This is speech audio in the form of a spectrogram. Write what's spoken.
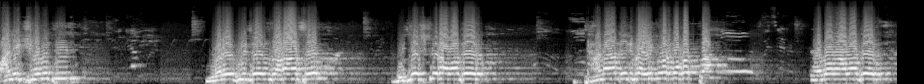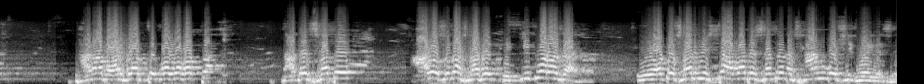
মালিক সমিতির মনিফিজন যারা আছেন, বিশেষ করে আমাদের থানা নির্বাহী কর্মকর্তা এবং আমাদের থানা ভারপ্রাপ্ত কর্মকর্তা, তাদের সাথে আলোচনা সাপেক্ষে কি করা যায়? এই অটো সার্ভিসটা আমাদের সাথে একটা সাংঘর্ষিক হয়ে গেছে।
